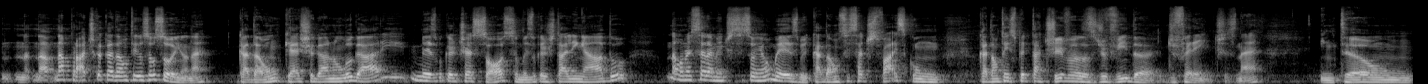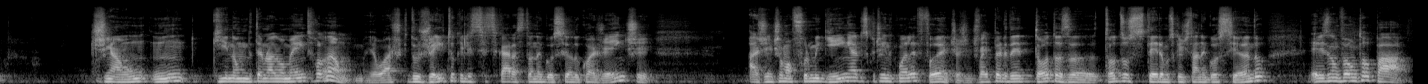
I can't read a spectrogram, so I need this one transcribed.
na, na, prática cada um tem o seu sonho, né? Cada um quer chegar num lugar e mesmo que a gente é sócio, mesmo que a gente está alinhado, não necessariamente esse sonho é o mesmo. E cada um se satisfaz com. Cada um tem expectativas de vida diferentes, né? Então. Tinha um, um que num determinado momento falou: Não, eu acho que do jeito que esses caras estão negociando com a gente, a gente é uma formiguinha discutindo com um elefante. A gente vai perder todas a, todos os termos que a gente está negociando, eles não vão topar.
